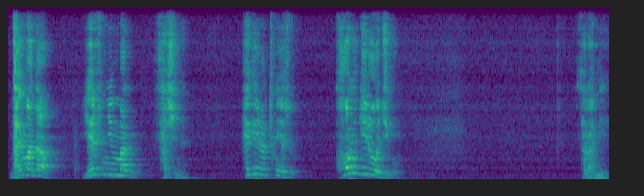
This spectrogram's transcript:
날마다 예수님만 사시는 회개를 통해서 거룩이 이루어지고 사람이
